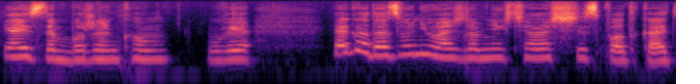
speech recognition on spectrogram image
ja jestem Bożenką, mówię, Jagoda, dzwoniłaś do mnie, chciałaś się spotkać.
